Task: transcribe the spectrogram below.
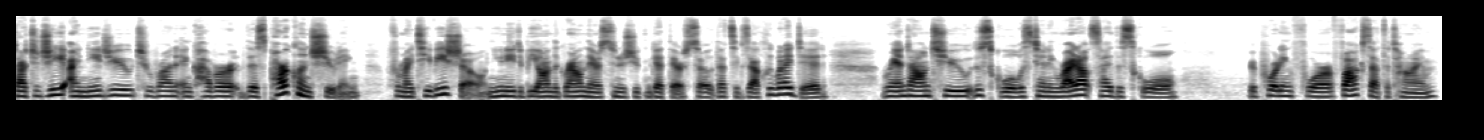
Dr. G, I need you to run and cover this Parkland shooting for my TV show. And you need to be on the ground there as soon as you can get there. So that's exactly what I did. Ran down to the school, was standing right outside the school, reporting for Fox at the time.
